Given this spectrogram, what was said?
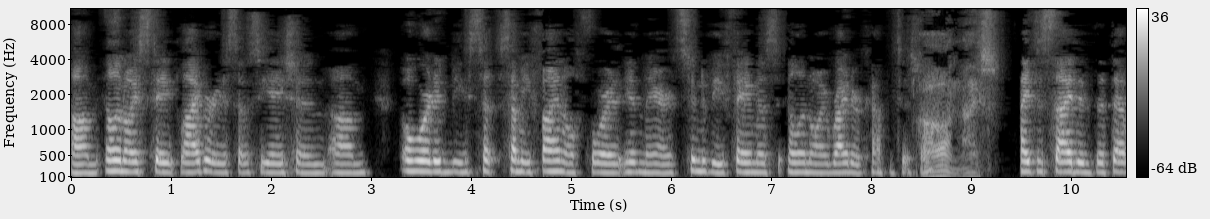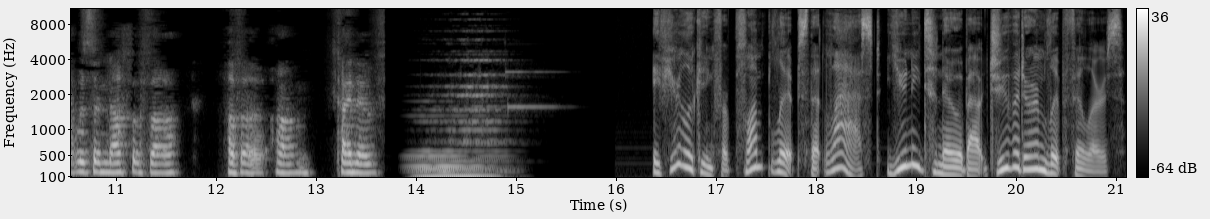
um, Illinois State Library Association, um, awarded me semifinal for it in their soon to be famous Illinois writer competition. Oh, nice. I decided that that was enough of a, of a, um, kind of If you're looking for plump lips that last, you need to know about Juvederm lip fillers.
